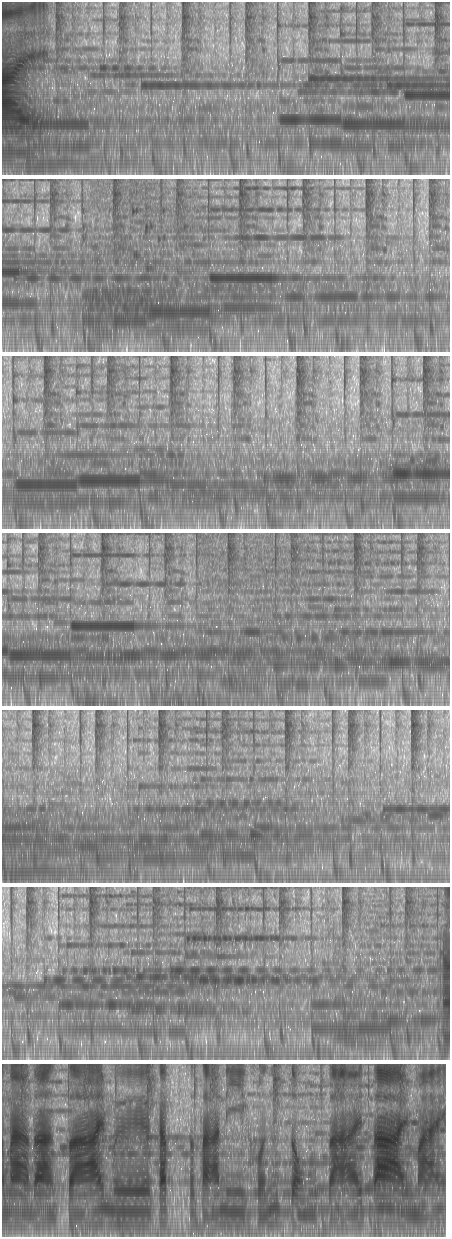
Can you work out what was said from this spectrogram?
ข้างหน้าด้านซ้ายมือครับ สถานีขนส่งสายใต้ใหม่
